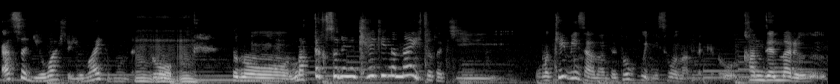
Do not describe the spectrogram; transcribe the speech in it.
暑さに弱い人弱いと思うんだけど、うんうんうん。その全くそれに経験がない人たち、まあ、ケビンさんなんて特にそうなんだけど完全なる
